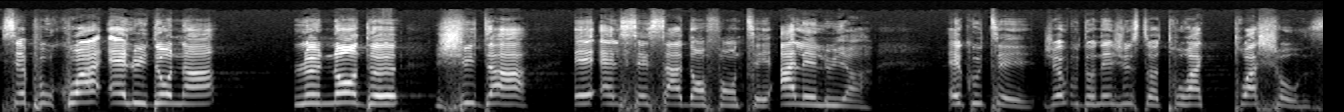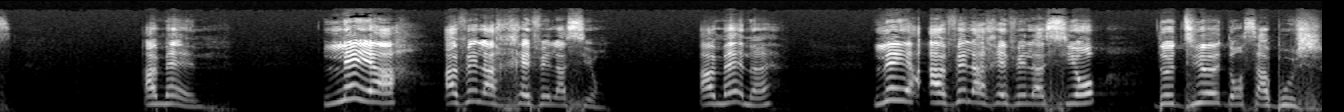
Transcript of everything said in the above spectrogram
c'est pourquoi elle lui donna le nom de Judas et elle cessa d'enfanter. Alléluia. Écoutez, je vais vous donner juste trois, choses. Amen. Léa avait la révélation. Amen. Hein? Léa avait la révélation de Dieu dans sa bouche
